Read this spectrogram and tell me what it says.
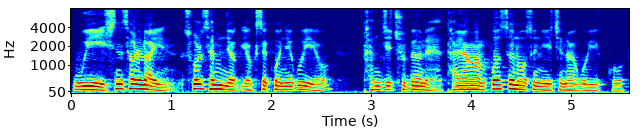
우이 신설라인 솔샘역 역세권이고요. 단지 주변에 다양한 버스 노선이 지나고 있고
